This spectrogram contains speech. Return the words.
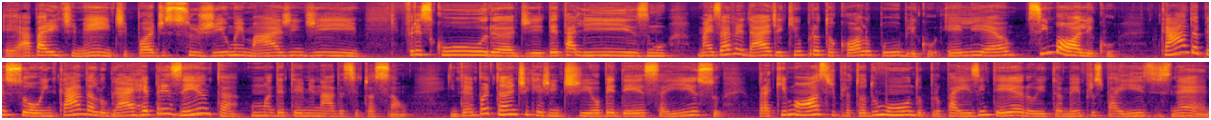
é, aparentemente pode surgir uma imagem de frescura, de detalhismo, mas a verdade é que o protocolo público, ele é simbólico cada pessoa em cada lugar representa uma determinada situação. Então é importante que a gente obedeça isso para que mostre para todo mundo, para o país inteiro e também para os países, né,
